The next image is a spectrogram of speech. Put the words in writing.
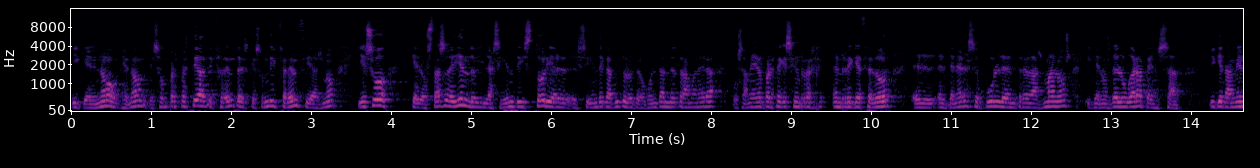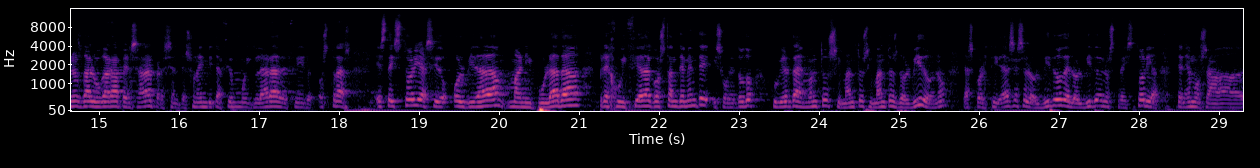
y que no, que no, que son perspectivas diferentes, que son diferencias, ¿no? Y eso que lo estás leyendo y la siguiente historia, el, siguiente capítulo te lo cuentan de otra manera, pues a mí me parece que es enriquecedor el, el tener ese puzzle entre las manos y que nos dé lugar a pensar y que también nos da lugar a pensar al presente. Es una invitación muy clara a decir, ostras, esta historia ha sido olvidada, manipulada, prejuiciada constantemente y sobre todo cubierta de mantos y mantos y mantos de olvido. ¿no? Las colectividades es el olvido del olvido de nuestra historia. Tenemos a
